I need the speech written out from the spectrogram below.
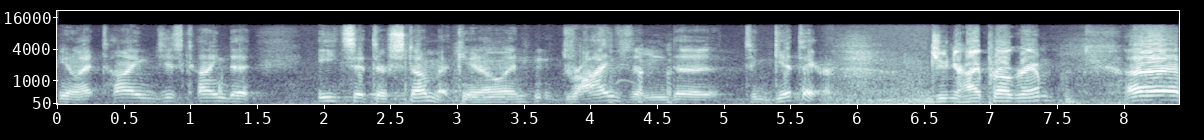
you know that time just kind of eats at their stomach, you know, and drives them to to get there. Junior high program? Uh,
